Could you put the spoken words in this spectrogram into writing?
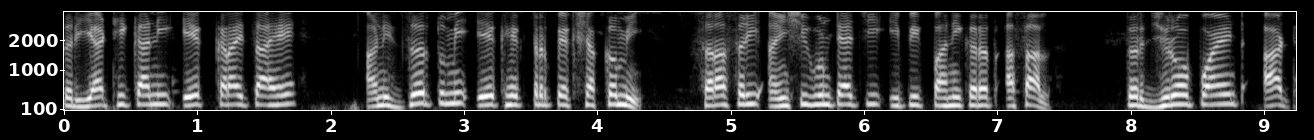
तर या ठिकाणी एक करायचं आहे. आणि जर तुम्ही एक हेक्टरपेक्षा कमी सरासरी ऐंशी गुंठ्याची ई पीक पाहणी करत असाल तर झिरो पॉईंट आठ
